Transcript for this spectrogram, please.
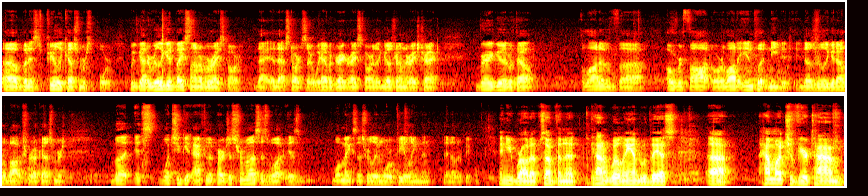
Uh, but it's purely customer support. We've got a really good baseline of a race car that that starts there. We have a great race car that goes around the racetrack, very good without a lot of uh, overthought or a lot of input needed. It does really good out of the box for our customers. But it's what you get after the purchase from us is what is what makes us really more appealing than, than other people and you brought up something that kind of will end with this. Uh, how much of your time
